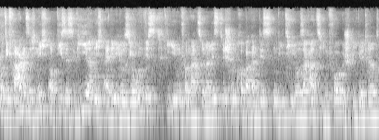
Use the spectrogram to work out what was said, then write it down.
Und sie fragen sich nicht, ob dieses Wir nicht eine Illusion ist, die ihnen von nationalistischen Propagandisten wie Thilo Sarrazin vorgespiegelt wird,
